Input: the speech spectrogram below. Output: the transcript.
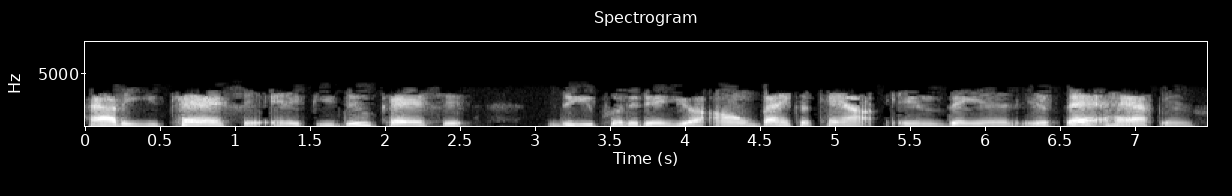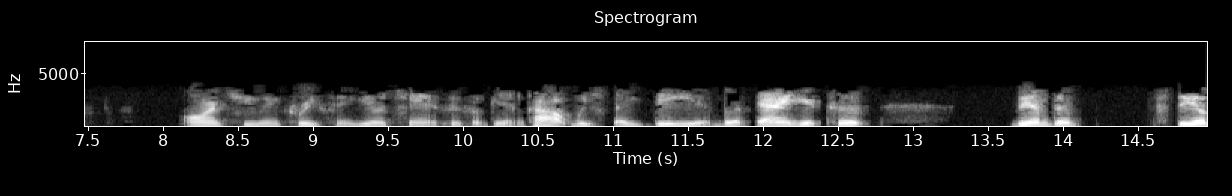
how do you cash it? And if you do cash it, do you put it in your own bank account? And then if that happens, aren't you increasing your chances of getting caught? Which they did, but dang, it took them to steal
